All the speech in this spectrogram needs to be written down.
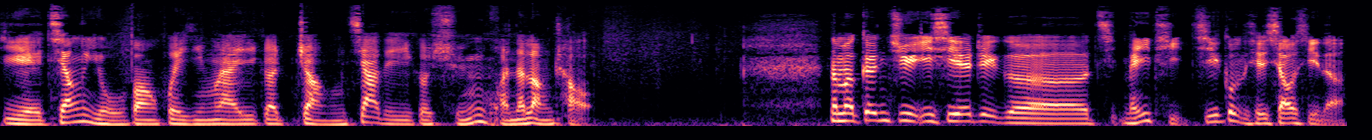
也将有望会迎来一个涨价的一个循环的浪潮。那么根据一些这个媒体机构的一些消息呢，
